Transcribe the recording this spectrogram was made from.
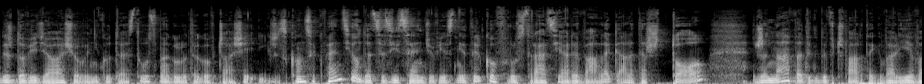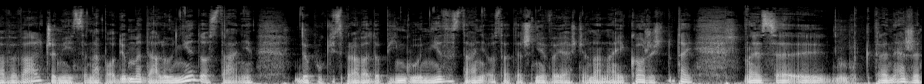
gdyż dowiedziała się o wyniku testu 8 lutego w czasie igrzysk. Konsekwencją decyzji sędziów jest nie tylko frustracja rywalek, ale też to, że nawet gdy w czwartek Waliewa wywalczy miejsce na podium, medalu nie dostanie, dopóki sprawa dopingu nie zostanie ostatecznie wyjaśniona na jej korzyść. Tutaj z, y, trenerzy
